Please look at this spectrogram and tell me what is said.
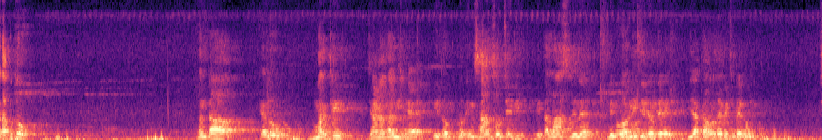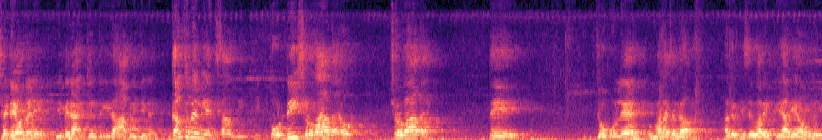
ਰੱਬ ਤੋਂ। ਬੰਦਾ ਕਹ ਲੋ ਮਰ ਕੇ ਜਾਣਾ ਤਾਂ ਵੀ ਹੈ। ਇਹ ਤਾਂ ਇਨਸਾਨ ਸੋਚੇ ਵੀ ਇਹ ਤਾਂ ਲਾਸਟ ਦਿਨ ਹੈ। ਮੈਨੂੰ ਅਗਲੀ ਦੇ ਦਿੰਦੇ ਨੇ ਜਾਂ ਕਬਰ ਦੇ ਵਿੱਚ ਮੈਨੂੰ ਛੱਡੇ ਆਉਂਦੇ ਨੇ ਵੀ ਮੇਰਾ ਜ਼ਿੰਦਗੀ ਦਾ ਆਖਰੀ ਦਿਨ ਹੈ। ਗਲਤ ਫਹਿਮੀ ਹੈ ਇਨਸਾਨ ਦੀ। ਥੋੜੀ ਸ਼ੁਰੂਆਤ ਹੈ ਉਹ। ਸ਼ੁਰੂਆਤ ਹੈ। ਤੇ ਜੋ ਬੋਲਿਆ ਉਹ ਮਾੜਾ ਚੰਗਾ, ਅਗਰ ਕਿਸੇ ਬਾਰੇ ਕਿਹਾ ਗਿਆ ਹੋਵੇ,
